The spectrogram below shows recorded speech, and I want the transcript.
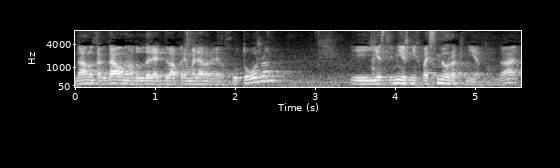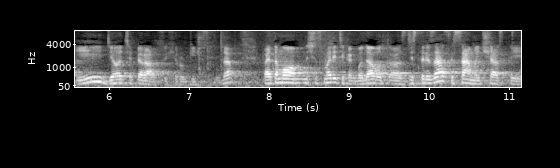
да, но тогда вам надо удалять два премоляра наверху тоже, и если нижних восьмерок нету, да, и делать операцию хирургическую, да. Поэтому, значит, смотрите, как бы, да, вот а, с дистализацией самые частые,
